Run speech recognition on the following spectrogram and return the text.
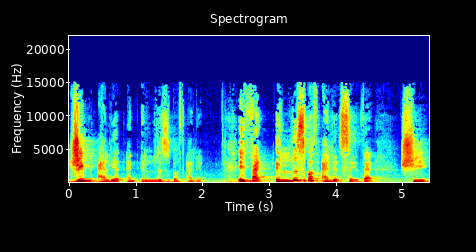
Jim Elliot and Elizabeth Elliot. In fact, Elizabeth Elliot said that she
